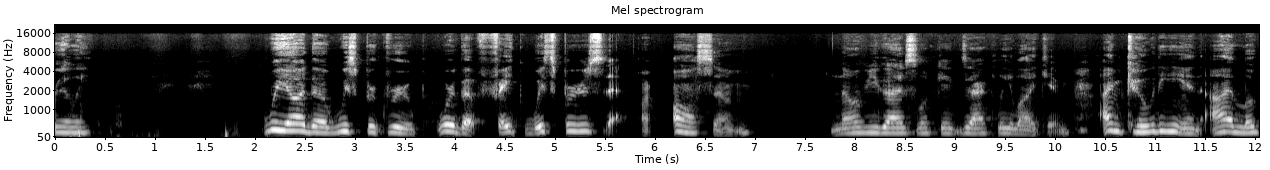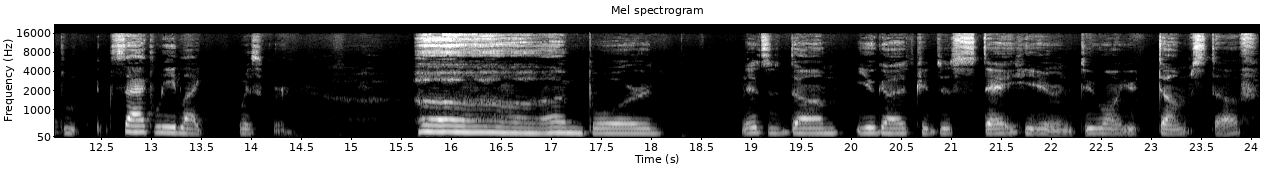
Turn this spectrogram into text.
Really? We are the Whisper Group. We're the fake whispers that are awesome. None of you guys look exactly like him. I'm Cody and I look exactly like Whisper. I'm bored. This is dumb. You guys could just stay here and do all your dumb stuff.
